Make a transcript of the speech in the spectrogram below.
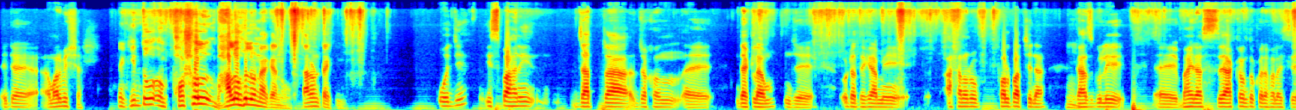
এটা আমার বিশ্বাস। কিন্তু ফসল ভালো হলো না কেন? কারণটা কি? ওই যে ইস্পাহানি যাত্রা যখন দেখলাম যে ওটা থেকে আমি আশানুরূপ ফল পাচ্ছি না। গাছগুলি ভাইরাসে আক্রান্ত করে ফেলাইছে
